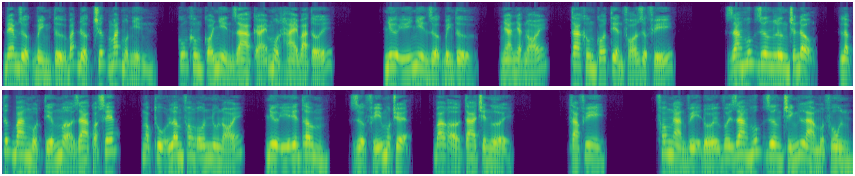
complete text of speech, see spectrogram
đem dược bình tử bắt được trước mắt một nhìn, cũng không có nhìn ra cái một hai ba tới. Như ý nhìn dược bình tử, nhàn nhạt nói, ta không có tiền phó dược phí. Giang húc dương lưng chấn động, lập tức bang một tiếng mở ra quạt xếp, Ngọc Thụ Lâm Phong ôn nhu nói, như ý yên tâm, dược phí một chuyện, bao ở ta trên người. Ta phi. Phong ngàn vị đối với Giang Húc Dương chính là một phun,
